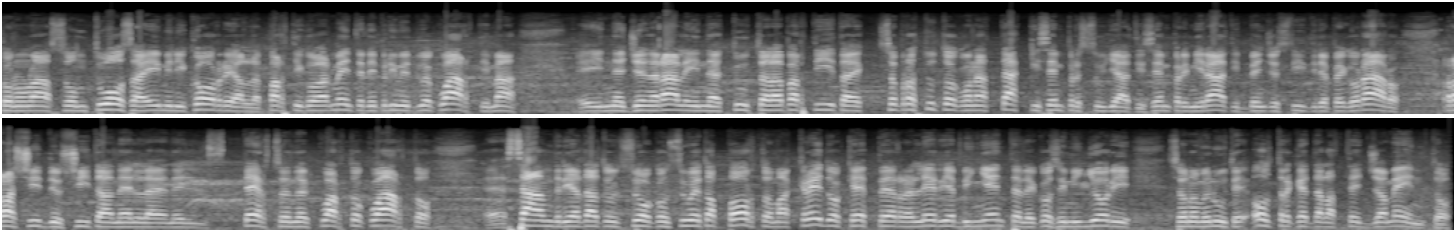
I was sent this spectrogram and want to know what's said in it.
con una sontuosa Emily Correal particolarmente nei primi due quarti ma in generale in tutta la partita e soprattutto con attacchi sempre studiati, sempre mirati, ben gestiti da Pecoraro, Rashid è uscita nel, nel terzo e nel quarto quarto, eh, Sandri ha dato il suo consueto apporto ma credo che per Leria Bignente le cose migliori sono venute oltre che dall'atteggiamento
